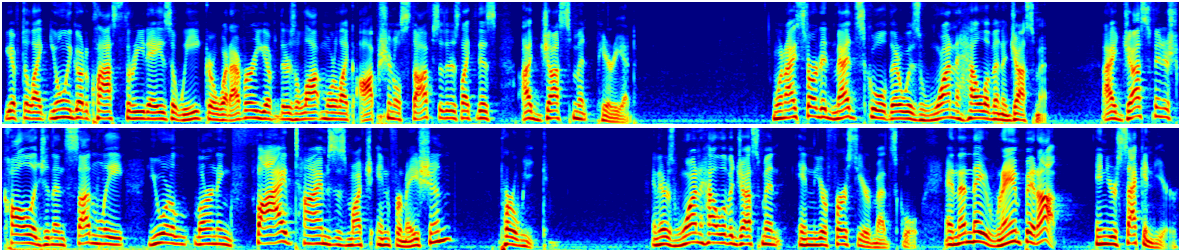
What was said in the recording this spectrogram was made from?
you have to like you only go to class three days a week or whatever. You have there's a lot more like optional stuff. So there's like this adjustment period. When i started med school there was one hell of an adjustment. I just finished college and then suddenly you are learning five times as much information per week. And there's one hell of adjustment in your first year of med school. And then they ramp it up in your second year.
